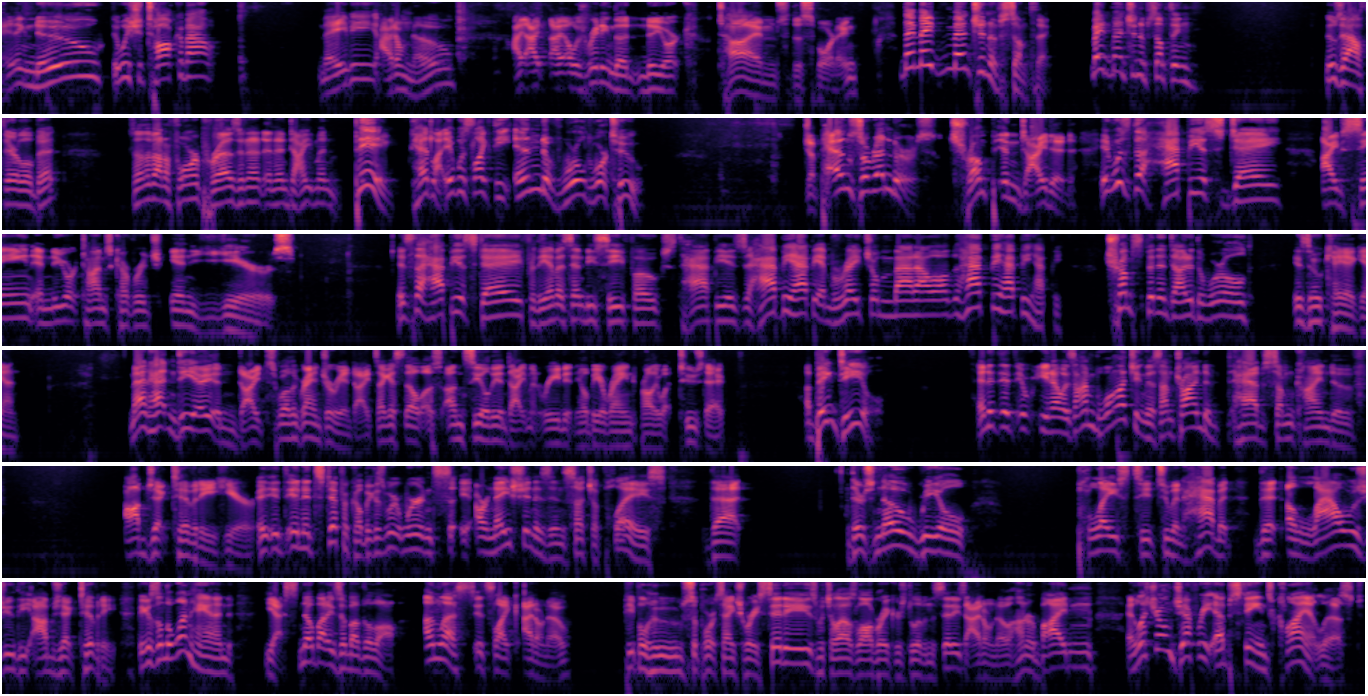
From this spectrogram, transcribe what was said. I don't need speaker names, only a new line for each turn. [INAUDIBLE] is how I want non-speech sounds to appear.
Anything new that we should talk about? Maybe I don't know. I, I, I was reading the New York Times this morning. They made mention of something. Made mention of something that was out there a little bit. Something about a former president, an indictment, big headline. It was like the end of World War II. Japan surrenders. Trump indicted. It was the happiest day I've seen in New York Times coverage in years. It's the happiest day for the MSNBC folks. Happy is happy, happy. Rachel Maddow, happy, happy, happy. Trump's been indicted. The world is okay again. Manhattan DA indicts. Well, the grand jury indicts. I guess they'll unseal the indictment, read it, and he'll be arraigned probably what Tuesday. A big deal. And it, it, it, you know, as I'm watching this, I'm trying to have some kind of objectivity here, it, and it's difficult because we're we're in our nation is in such a place that there's no real place to to inhabit that allows you the objectivity. Because on the one hand, yes, nobody's above the law unless it's like I don't know people who support sanctuary cities, which allows lawbreakers to live in the cities. I don't know Hunter Biden, unless you're on Jeffrey Epstein's client list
